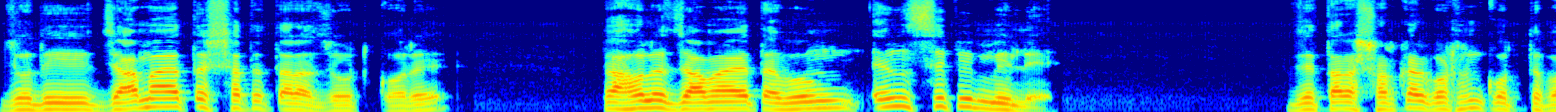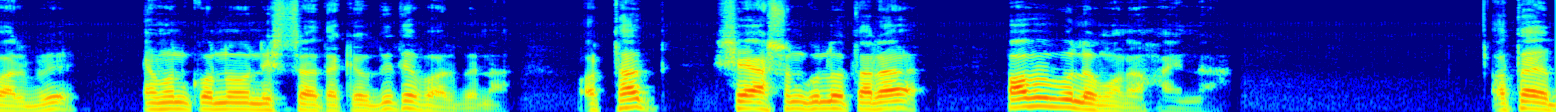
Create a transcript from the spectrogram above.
যদি জামায়াতের সাথে তারা জোট করে তাহলে জামায়াত এবং এনসিপি মিলে যে তারা সরকার গঠন করতে পারবে, এমন কোনো নিশ্চয়তা কেউ দিতে পারবে না। অর্থাৎ সেই আসনগুলো তারা পাবে বলে মনে হয় না। অতএব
